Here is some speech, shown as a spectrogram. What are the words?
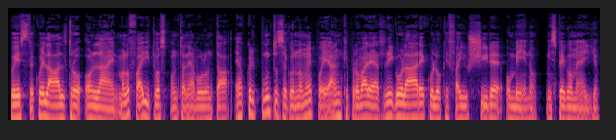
questo e quell'altro online, ma lo fai di tua spontanea volontà e a quel punto secondo me puoi anche provare a regolare quello che fai uscire o meno. Mi spiego meglio.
